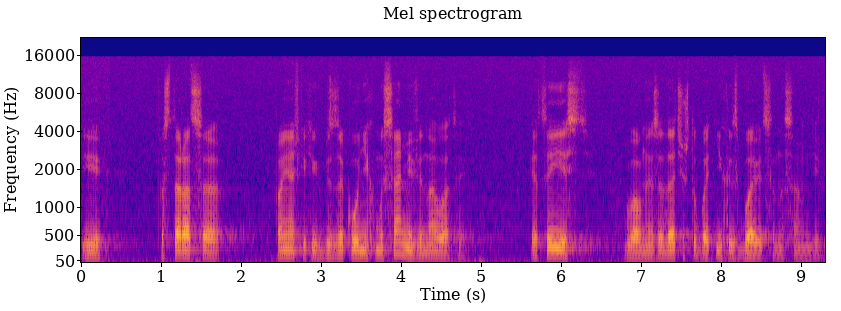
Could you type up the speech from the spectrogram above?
И постараться понять, в каких беззакониях мы сами виноваты, это и есть главная задача, чтобы от них избавиться на самом деле,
